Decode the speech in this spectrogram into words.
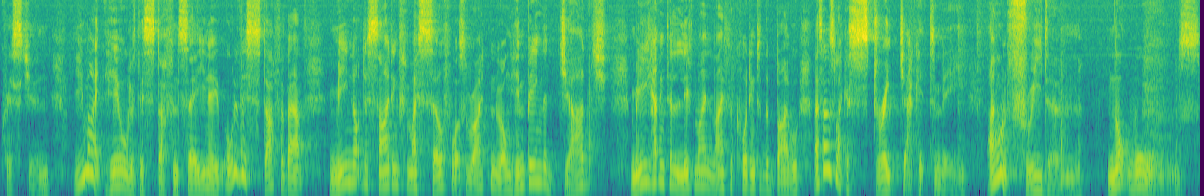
Christian, you might hear all of this stuff and say, you know, all of this stuff about me not deciding for myself what's right and wrong, him being the judge, me having to live my life according to the Bible, that sounds like a straitjacket to me. I want freedom, not walls.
